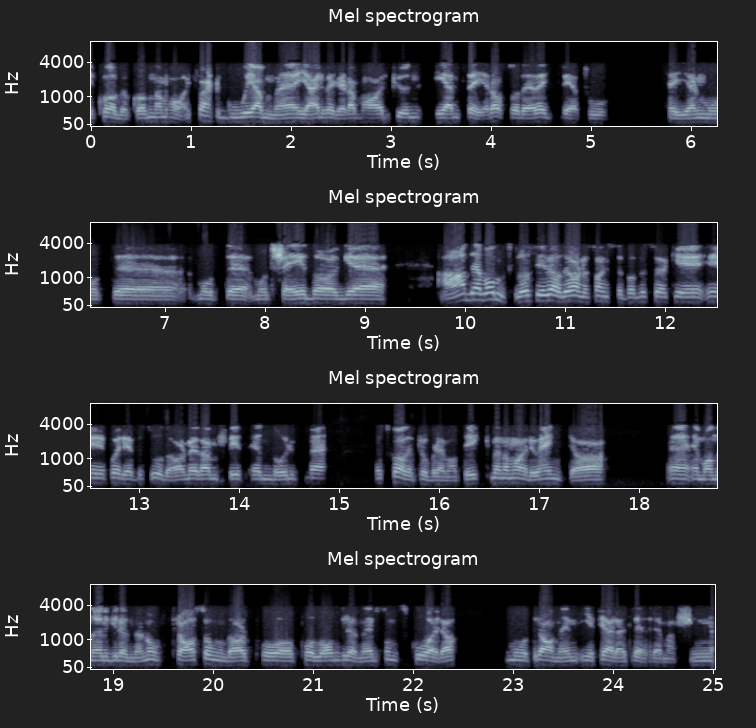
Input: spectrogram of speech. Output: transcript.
i, KBK. Men de har ikke vært gode hjemme, Jerv. Eller de har kun én seier. altså Det er den 3-2-seieren mot, uh, mot, mot Skeid. Og ja, det er vanskelig å si. Vi hadde jo Arne Sandstø på besøk i, i, forrige episode. Arne, De sliter enormt med skadeproblematikk, men de har jo henta Emanuel Grønner nå fra Sogndal på, på lån. Grønner som skåra mot Ranheim i fjerde 3-3-matchen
